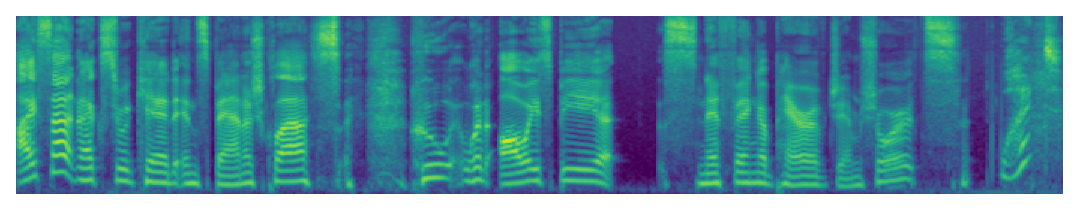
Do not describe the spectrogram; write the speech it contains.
I sat next to a kid in Spanish class who would always be sniffing a pair of gym shorts. What?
